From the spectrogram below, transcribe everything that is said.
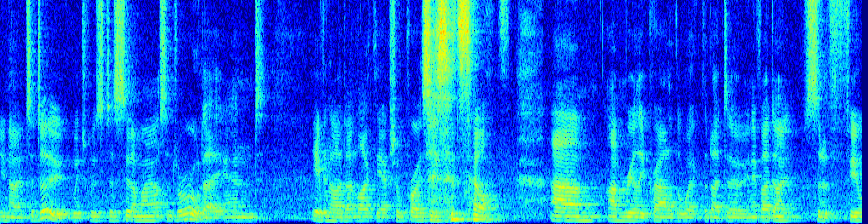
you know, to do, which was to sit on my ass and draw all day. And even though I don't like the actual process itself, um, I'm really proud of the work that I do. And if I don't sort of feel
